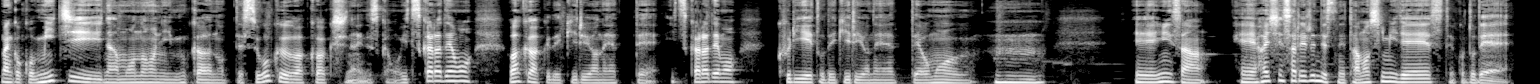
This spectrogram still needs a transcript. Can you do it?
なんかこう未知なものに向かうのってすごくワクワクしないですか？もういつからでもワクワクできるよねって、いつからでもクリエイトできるよねって思う。うん。えー、ユニさん、えー、配信されるんですね。楽しみです。ということで、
